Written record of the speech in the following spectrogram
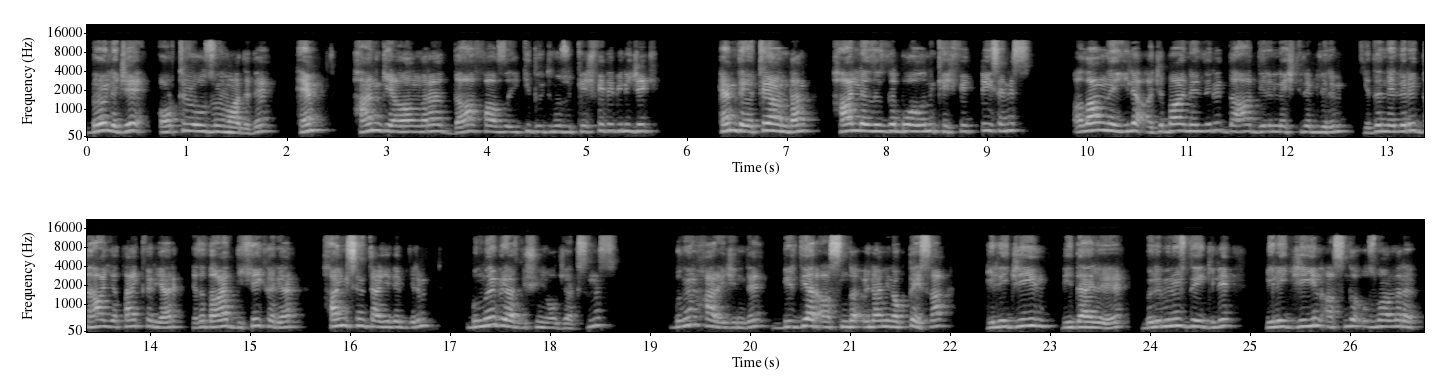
Böylece orta ve uzun vadede hem hangi alanlara daha fazla ilgi duyduğunuzu keşfedebilecek hem de öte yandan halihazırda bu alanı keşfettiyseniz alanla ilgili acaba neleri daha derinleştirebilirim ya da neleri daha yatay kariyer ya da daha dikey kariyer hangisini tercih edebilirim? Bunları biraz düşünüyor olacaksınız. Bunun haricinde bir diğer aslında önemli nokta ise geleceğin liderleri, bölümünüzle ilgili geleceğin aslında uzmanları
